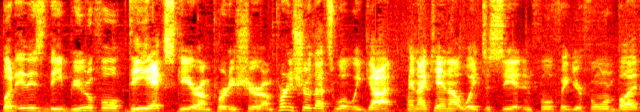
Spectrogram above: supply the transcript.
but it is the beautiful DX gear, I'm pretty sure. I'm pretty sure that's what we got, and I cannot wait to see it in full figure form, but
